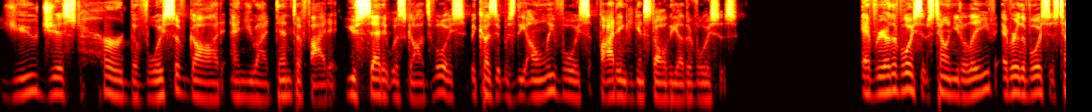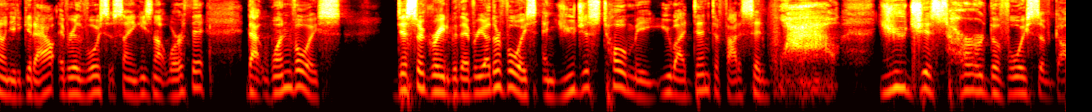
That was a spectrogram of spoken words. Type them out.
You just heard the voice of God and you identified it. You said it was God's voice because it was the only voice fighting against all the other voices. Every other voice that's telling you to leave, every other voice that's telling you to get out, every other voice that's saying he's not worth it, that one voice disagreed with every other voice, and you just told me, you identified and said, Wow, you just heard the voice of God.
